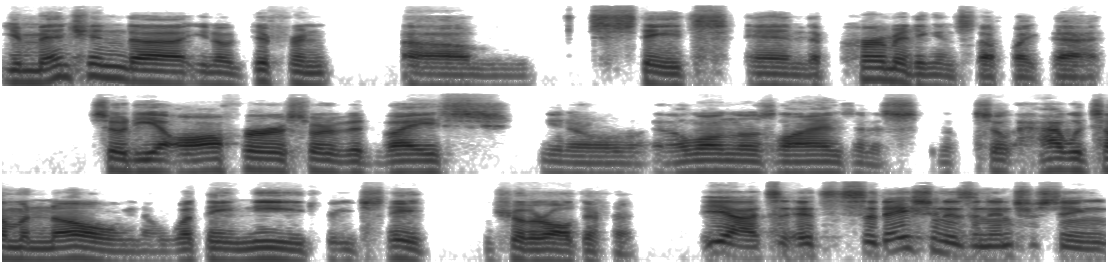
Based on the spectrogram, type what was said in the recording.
you mentioned, uh, you know, different um, states and the permitting and stuff like that. So do you offer sort of advice, you know, along those lines? And so how would someone know, you know, what they need for each state? I'm sure they're all different. Yeah, it's it's sedation is an interesting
